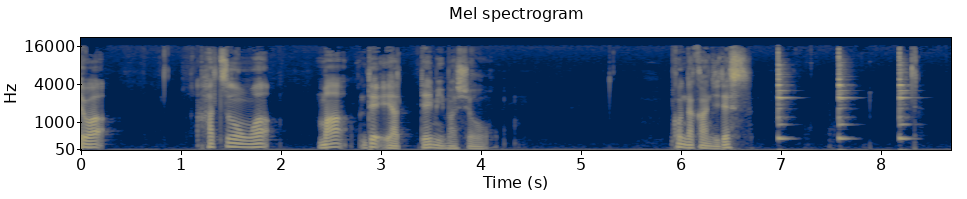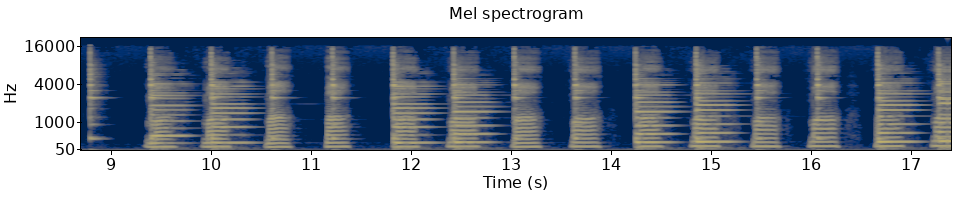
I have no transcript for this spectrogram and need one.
では、発音は、までやってみましょう。こんな感じです。ま、ま、ま、ま、ま、ま、ま、ま、ま、ま、ま、ま、ま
